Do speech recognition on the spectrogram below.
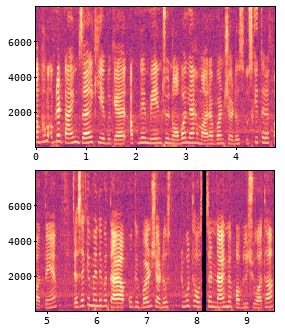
अब हम अपना टाइम ज़ाय किए बगैर अपने मेन जो नावल है हमारा बर्न शेडोज़ उसकी तरफ़ आते हैं। जैसा कि मैंने बताया आपको कि बर्न शेडोज़ 2009 में पब्लिश हुआ था।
